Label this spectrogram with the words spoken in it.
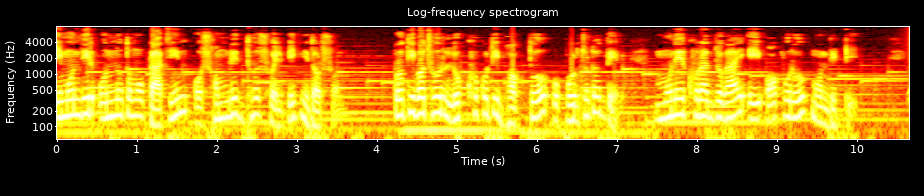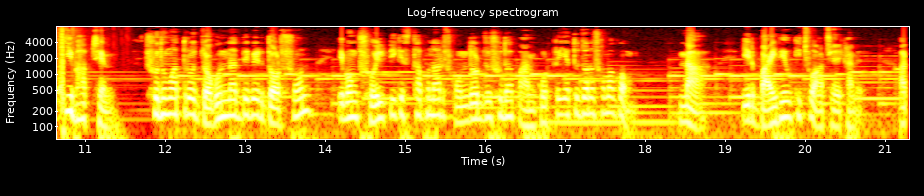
এ মন্দির অন্যতম প্রাচীন ও সমৃদ্ধ শৈল্পিক নিদর্শন। প্রতি বছর লক্ষ কোটি ভক্ত ও পর্যটকদের মনের খোরাক যোগায় এই অপরূপ মন্দিরটি। কি ভাবছেন? শুধুমাত্র জগন্নাথ দেবের দর্শন এবং শৈল্পিক স্থাপনার সৌন্দর্য সুধা পান করতেই এত জনসমাগম? না, এর বাইরেও কিছু আছে এখানে। আর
